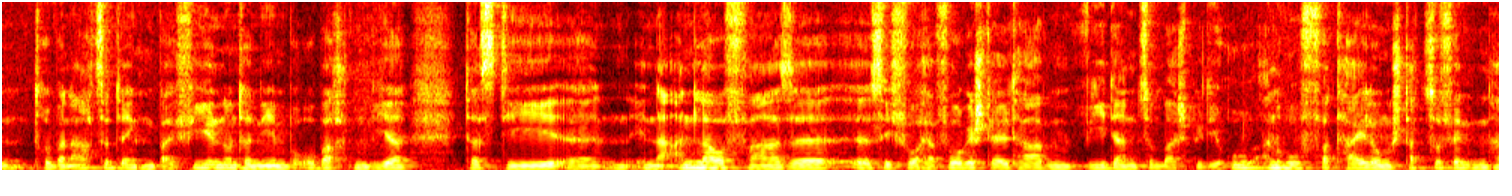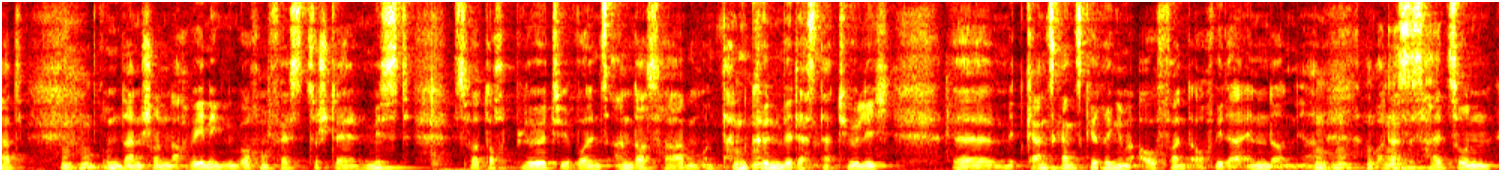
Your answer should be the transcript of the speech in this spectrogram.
äh, drüber nachzudenken. Bei vielen Unternehmen beobachten wir, dass die äh, in der Anlaufphase äh, sich vorher vorgestellt haben, wie dann zum Beispiel die Ru Anrufverteilung stattzufinden hat, mhm. um dann schon nach wenigen Wochen festzustellen, Mist, es war doch blöd, wir wollen es anders haben. Und dann mhm. können wir das natürlich äh, mit ganz, ganz geringem Aufwand auch wieder wieder ändern. Ja? Mhm, Aber das ist halt so ein,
